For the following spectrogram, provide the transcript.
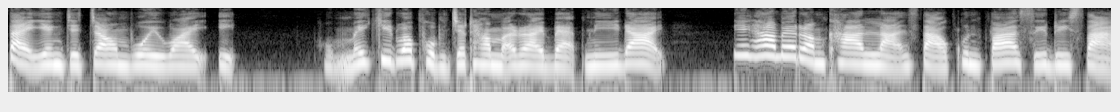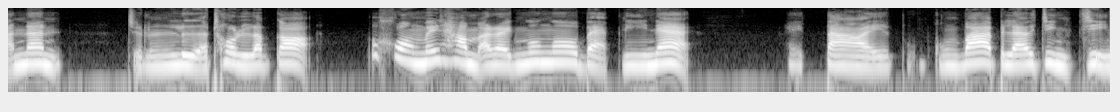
สัยยังจะจอมโวยวายอีก ผมไม่คิดว่าผมจะทำอะไรแบบนี้ได้ นี่ถ้าไม่รำคาญหลานสาวคุณป้าสิริสานั่น จนเหลือทนแล้วก็ ก็คงไม่ทำอะไรโง่ๆแบบนี้แน่ให้ตายผมคงบ้าไปแล้วจริง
